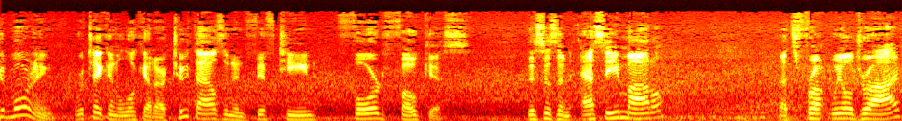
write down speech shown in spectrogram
Good morning. We're taking a look at our 2015 Ford Focus. This is an SE model that's front wheel drive.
